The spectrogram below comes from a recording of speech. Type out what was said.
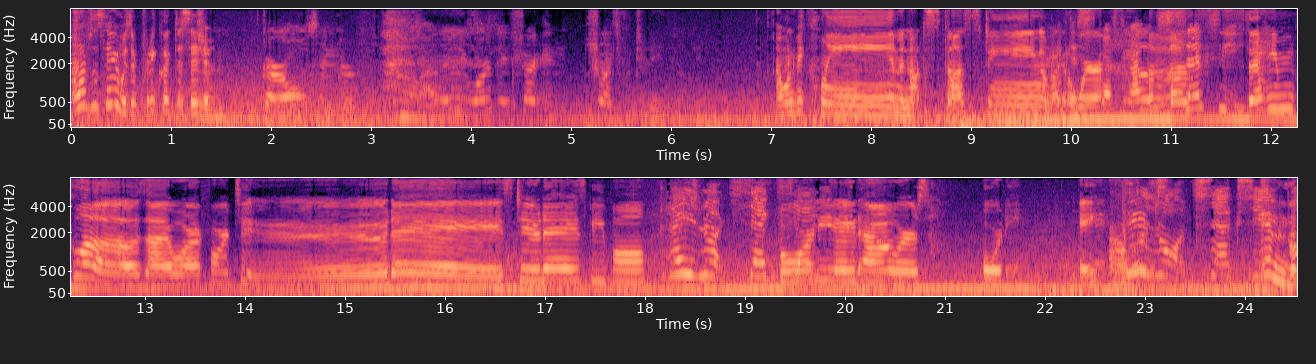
I have to say it was a pretty quick decision. Girls and their. Oh, I literally wore this shirt and shorts for two days. I want to be clean and not disgusting. I'm not gonna wear disgusting. I look the sexy. same clothes I wore for two days. Two days, people. He's not sexy. 48 hours. 48 hours. He's not sexy. in the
